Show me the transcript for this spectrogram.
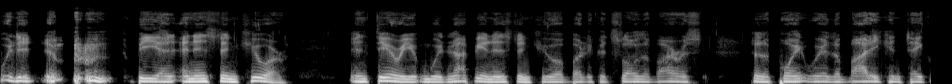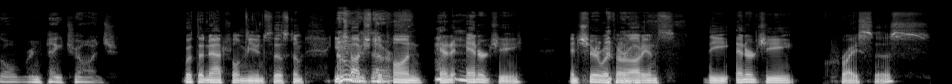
would it be an, an instant cure? In theory, it would not be an instant cure, but it could slow the virus to the point where the body can take over and take charge. With the natural immune system. You touched upon en- energy and share with our audience the energy crisis.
